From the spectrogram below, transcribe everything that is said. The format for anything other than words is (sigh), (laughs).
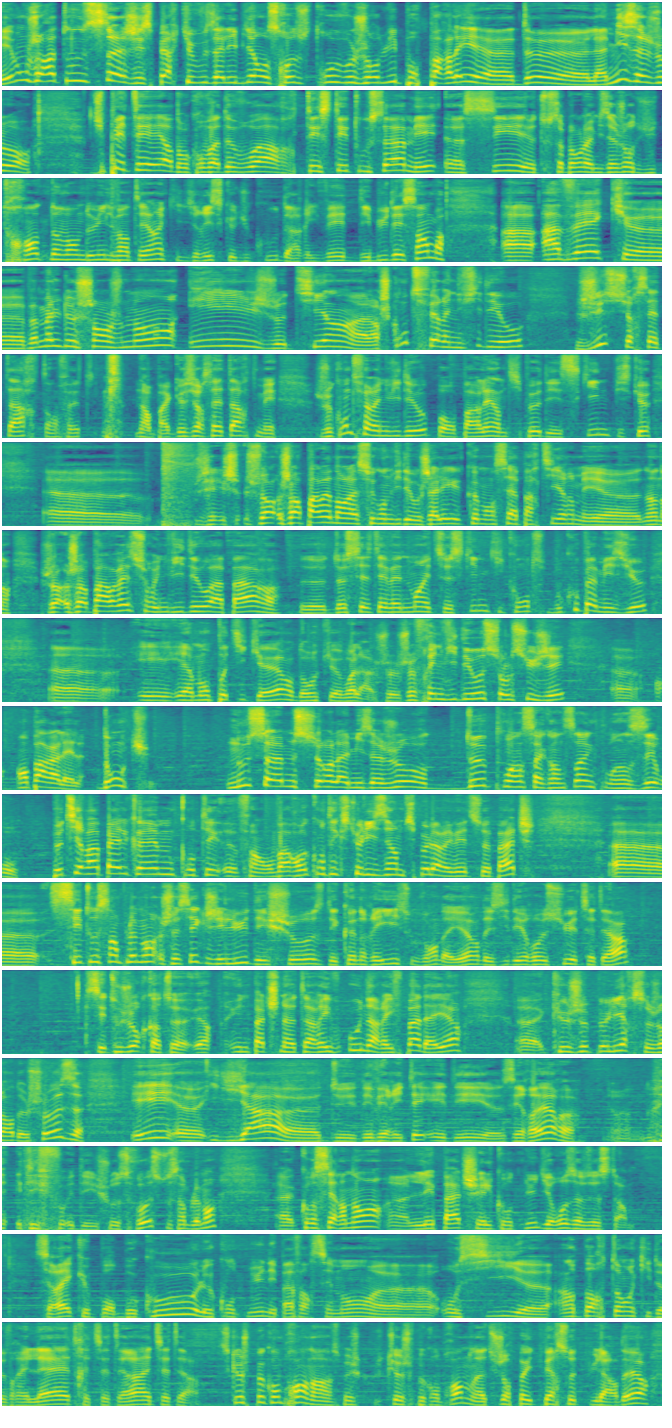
Et bonjour à tous, j'espère que vous allez bien, on se retrouve aujourd'hui pour parler euh, de la mise à jour du PTR Donc on va devoir tester tout ça, mais euh, c'est tout simplement la mise à jour du 30 novembre 2021 qui risque du coup d'arriver début décembre euh, Avec pas mal de changements. Et je tiens, alors je compte faire une vidéo juste sur cette art en fait. (laughs) non pas que sur cette art mais je compte faire une vidéo pour parler un petit peu des skins puisque euh, j'en parlerai dans la seconde vidéo. J'allais commencer à partir mais euh, non non j'en parlerai sur une vidéo à part euh, de cet événement et de ce skin qui compte beaucoup à mes yeux et, à mon petit cœur. Donc voilà je, ferai une vidéo sur le sujet en, en parallèle. Donc nous sommes sur la mise à jour 2.55.0. Petit rappel quand même, enfin on va recontextualiser un petit peu l'arrivée de ce patch. Euh, c'est tout simplement, je sais que j'ai lu des choses, des conneries souvent d'ailleurs, des idées reçues, etc. C'est toujours quand euh, une patch note arrive ou n'arrive pas d'ailleurs euh, que je peux lire ce genre de choses et il y a des, vérités et des erreurs (laughs) et des, des, choses fausses tout simplement concernant les patchs et le contenu d'Heroes of the Storm. C'est vrai que pour beaucoup, le contenu n'est pas forcément euh, aussi euh, important qu'il devrait l'être, etc., etc. Ce que je peux comprendre, hein, ce que je peux comprendre, on n'a toujours pas eu de perso depuis l'ardeur.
